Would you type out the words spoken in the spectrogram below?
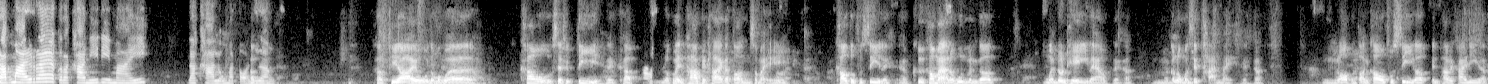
รับไม้แรกราคานี้ดีไหม ราคาลงมาต่อเนื่อง ครับ TLI โอ้ต้องบอกว่า เข้าSET fifty นะครับแล้วก็เป็นภาพคล้ายๆกับตอนสมัยเข้าตัว FTSE เลยนะครับ คือเข้ามาแล้วหุ้นมันก็เหมือนโดนเทอีกแล้วนะครับ มันก็ลงมาเซตฐานใหม่นะครับรอบผมตอนเข้า FTSE ก็เป็นภาพคล้ายๆนี้ครับ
